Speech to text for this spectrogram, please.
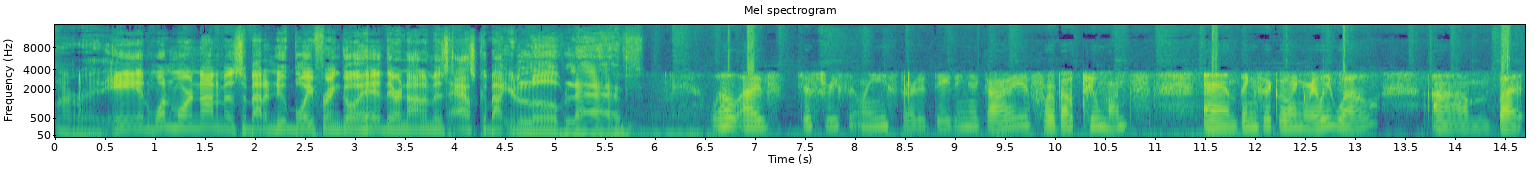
All right. And one more Anonymous about a new boyfriend. Go ahead there, Anonymous. Ask about your love life. Well, I've just recently started dating a guy for about two months, and things are going really well. Um, but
